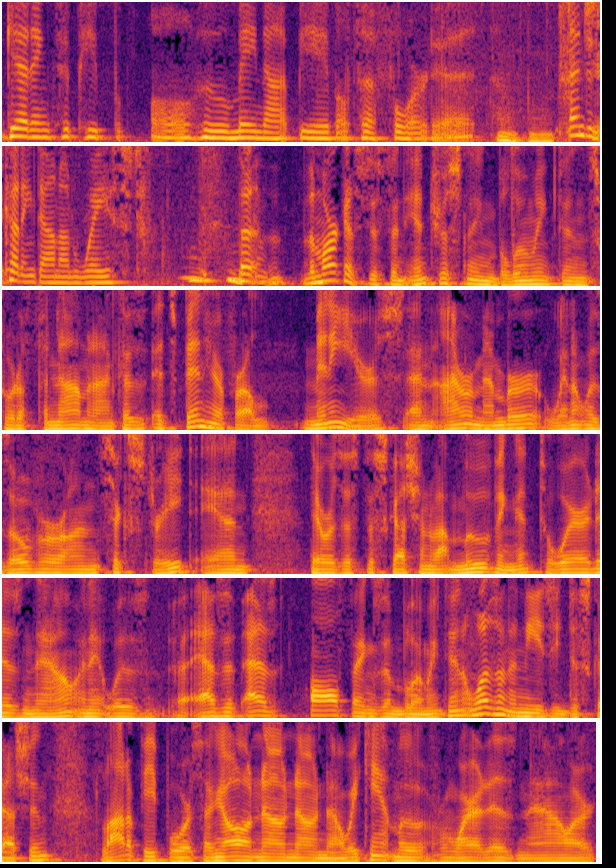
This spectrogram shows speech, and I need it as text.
getting to people who may not be able to afford it. Mm-hmm. And just cutting down on waste. The, the market's just an interesting Bloomington sort of phenomenon because it's been here for a, many years. And I remember when it was over on 6th Street and there was this discussion about moving it to where it is now. And it was, as, as all things in Bloomington, it wasn't an easy discussion. A lot of people were saying, oh, no, no, no, we can't move it from where it is now or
